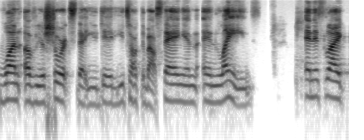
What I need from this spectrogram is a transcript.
one of your shorts that you did. You talked about staying in in lanes. And it's like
